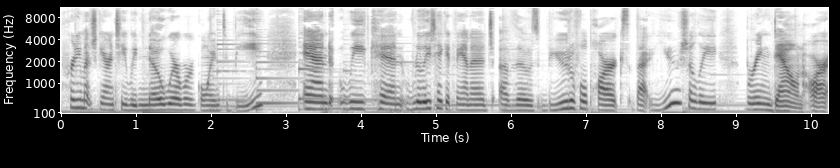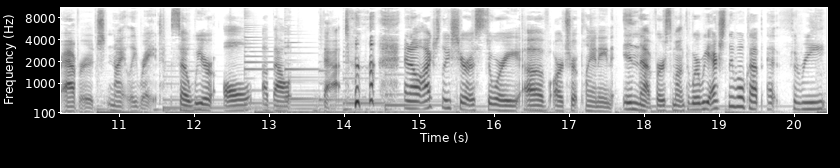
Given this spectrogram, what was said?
pretty much guarantee we know where we're going to be and we can really take advantage of those beautiful parks that usually bring down our average nightly rate. So we are all about that. and I'll actually share a story of our trip planning in that first month where we actually woke up at 3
